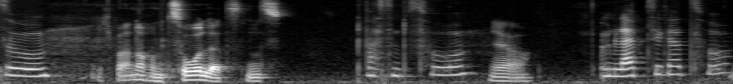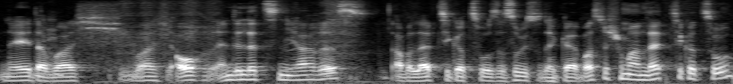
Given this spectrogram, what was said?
So, Ich war noch im Zoo letztens. du warst im Zoo? Ja. Im Leipziger Zoo? Nee, da war ich, war ich auch Ende letzten Jahres. Aber Leipziger Zoo ist ja sowieso der geil. Warst du schon mal im Leipziger Zoo?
